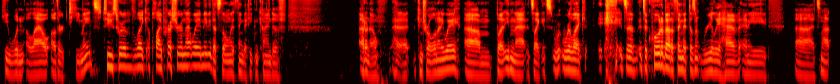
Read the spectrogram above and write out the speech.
he wouldn't allow other teammates to sort of like apply pressure in that way. Maybe that's the only thing that he can kind of. I don't know, uh, control in any way. Um, but even that, it's like it's we're, we're like it's a it's a quote about a thing that doesn't really have any. Uh, it's not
